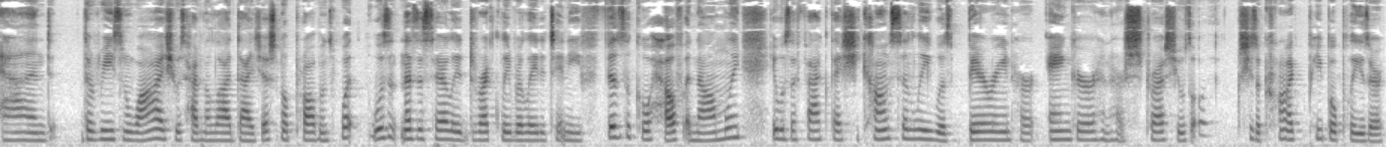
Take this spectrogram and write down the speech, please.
And the reason why she was having a lot of digestional problems what wasn't necessarily directly related to any physical health anomaly. It was the fact that she constantly was burying her anger and her stress. She was she's a chronic people pleaser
